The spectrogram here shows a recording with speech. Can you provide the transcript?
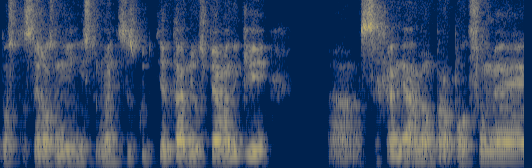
доста сериозни инструменти, с които тия данни успяваме да ги съхраняваме, обработваме,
